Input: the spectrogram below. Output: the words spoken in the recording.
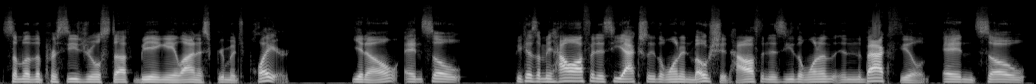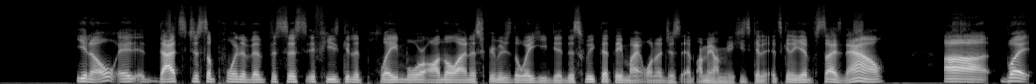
some of the procedural stuff being a line of scrimmage player, you know? And so, because I mean, how often is he actually the one in motion? How often is he the one in the backfield? And so, you know, it, that's just a point of emphasis if he's going to play more on the line of scrimmage the way he did this week that they might want to just, I mean, I mean, he's going to, it's going to emphasize now. Uh, but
